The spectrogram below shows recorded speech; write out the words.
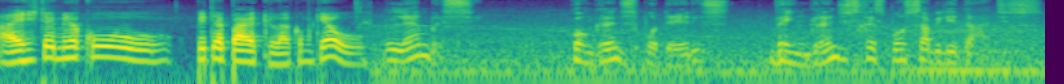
Aí a gente termina com o Peter Parker lá. Como que é o. Lembre-se: com grandes poderes vem grandes responsabilidades.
